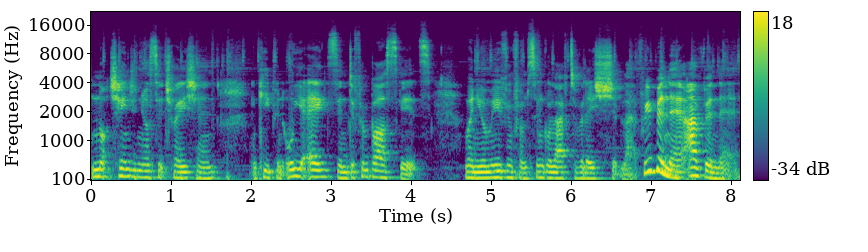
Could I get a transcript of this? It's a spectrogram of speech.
not changing your situation and keeping all your eggs in different baskets when you're moving from single life to relationship life. We've been there, I've been there,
